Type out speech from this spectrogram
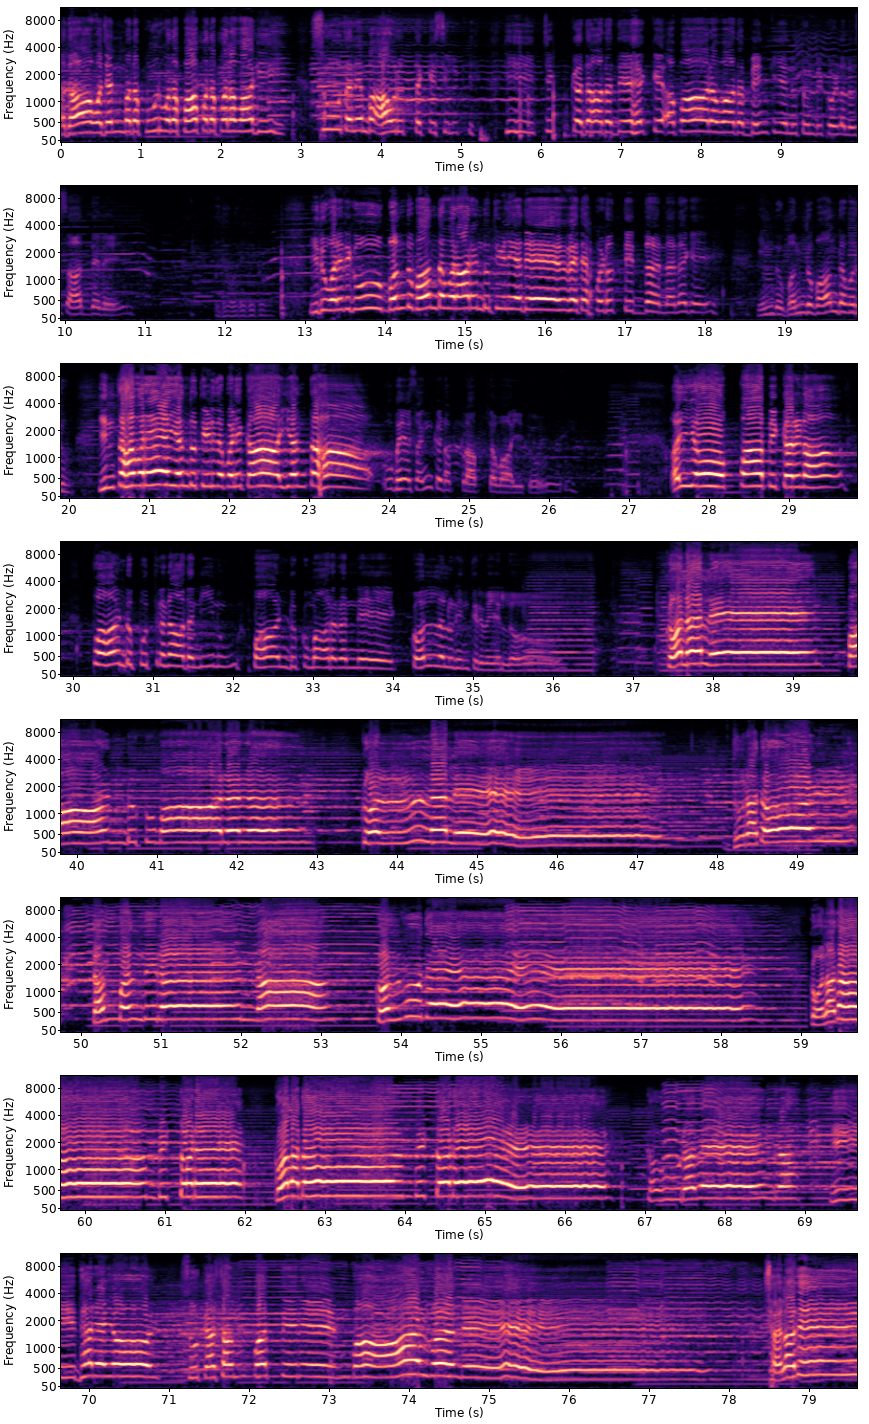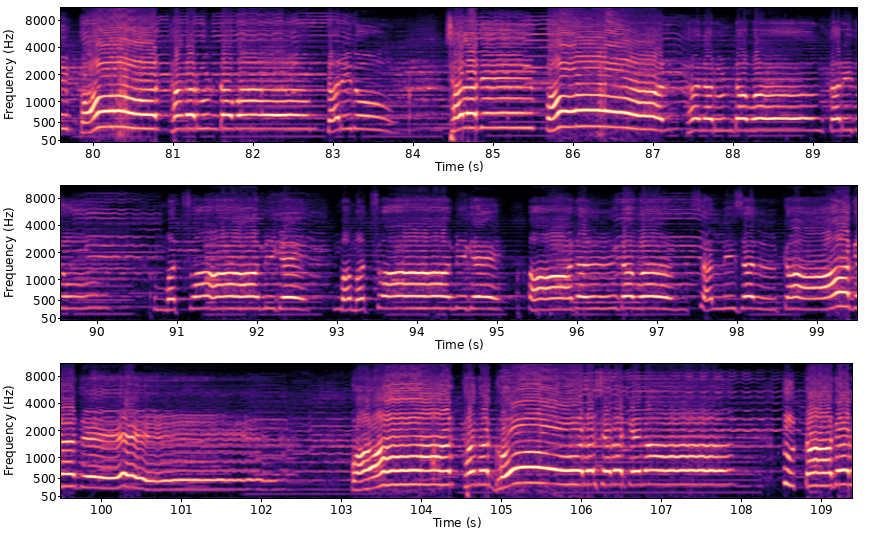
ಅದಾವ ಜನ್ಮದ ಪೂರ್ವದ ಪಾಪದ ಫಲವಾಗಿ ಸೂತನೆಂಬ ಆವೃತ್ತಕ್ಕೆ ಸಿಲುಕಿ ಈ ಚಿಕ್ಕದಾದ ದೇಹಕ್ಕೆ ಅಪಾರವಾದ ಬೆಂಕಿಯನ್ನು ತುಂಬಿಕೊಳ್ಳಲು ಸಾಧ್ಯವೇ? ಇದುವರೆಗೂ ಇದುವರೆಗೂ ಬಂಧು ಬಾಂಧವರಾರೆಂದು ತಿಳಿಯದೆ ವ್ಯತೆ ಪಡುತ್ತಿದ್ದ ನನಗೆ, ಇಂದು ಬಂಧು ಬಾಂಧವರು ಇಂತಹವರೇ ಎಂದು ತಿಳಿದ ಬಳಿಕ ಎಂತಹ ಉಭಯ ಸಂಕಟ ಪ್ರಾಪ್ತವಾಯಿತು. ಅಯ್ಯೋ ಪಾಪಿ ಕರ್ಣ ಪಾಂಡು ಪುತ್ರನಾದ ನೀನು ಪಾಂಡು ಕುಮಾರರನ್ನೇ ಕೊಲ್ಲಲು ನಿಂತಿರುವೆಯಲ್ಲೋ ಕೊಲಲೇ ಪಾಂಡು ಕುಮಾರರ ಕೊಲ್ಲಲೇ ದುರದೋಳ್ ತಮ್ಮಂದಿರ ಕೊಲದ ಬಿಟ್ಟೊಡೆ ಕೊಲದ ಬಿಟ್ಟೊಡೆ ಕೌರವೇಂದ್ರ ಈ ಧರೆಯೋಳ್ ಸುಖ ಸಂಪತ್ತಿನಿ ಬಾಳ್ವನೆ ಛಲದಿ ಪಾರ್ಥನ ರುಂಡವ ತರಿದು ಛಲದಿ ಪಾರ್ಥನ ಮತ್ಸ್ವಾಮಿಗೆ ಮಮತ್ಸ್ವಾಮಿಗೆ ಆನಂದವ ಸಲ್ಲಿಸಲ್ಕಾಗದೆ. ಪಾರ್ಥನ ಘೋರ ಶರಕೆನ ತುತ್ತಾಗಲೇ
